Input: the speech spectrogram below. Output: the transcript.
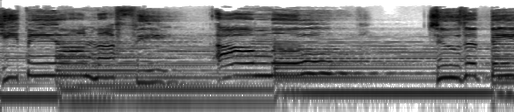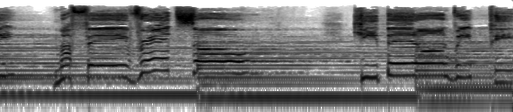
Keep me on my feet. I'll move to the beat, my favorite song. Keep it on repeat.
